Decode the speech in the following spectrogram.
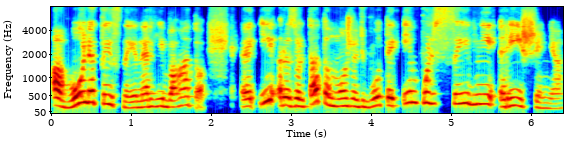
а воля тисне, енергії багато. Е, І результатом можуть бути імпульсивні рішення,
